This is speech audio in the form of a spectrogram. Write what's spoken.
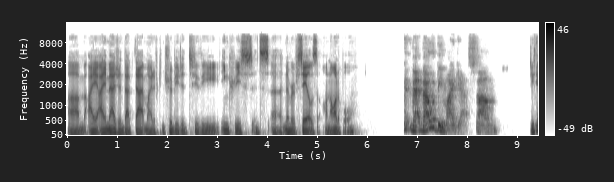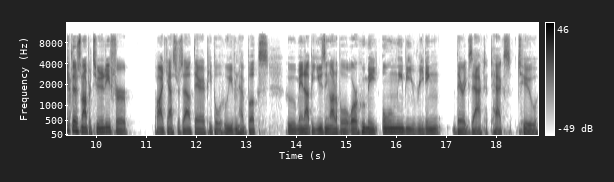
Um, I, I, imagine that that might have contributed to the increased uh, number of sales on Audible. That that would be my guess. Um, Do you think yeah. there's an opportunity for podcasters out there, people who even have books, who may not be using Audible or who may only be reading their exact text, to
